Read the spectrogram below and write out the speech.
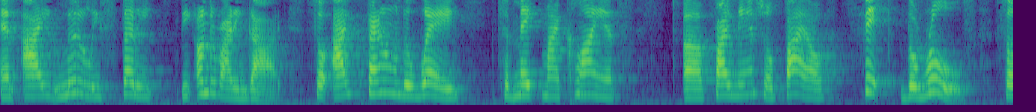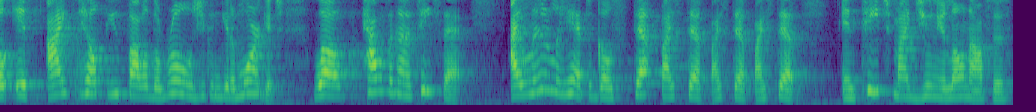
and I literally studied the underwriting guide. So I found a way to make my clients' uh, financial file fit the rules. So if I help you follow the rules, you can get a mortgage. Well, how was I going to teach that? I literally had to go step by step by step by step and teach my junior loan officers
